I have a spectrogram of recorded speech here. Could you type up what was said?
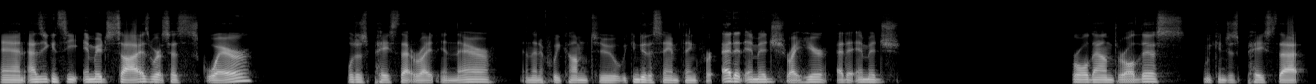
and as you can see, image size, where it says square, we'll just paste that right in there. And then if we come to, we can do the same thing for edit image right here, edit image. Scroll down through all this. We can just paste that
